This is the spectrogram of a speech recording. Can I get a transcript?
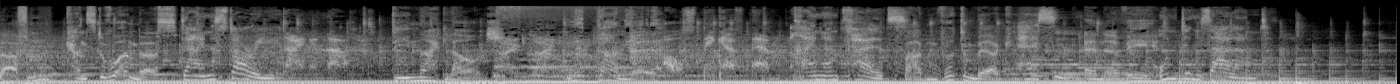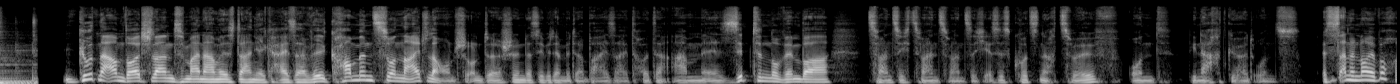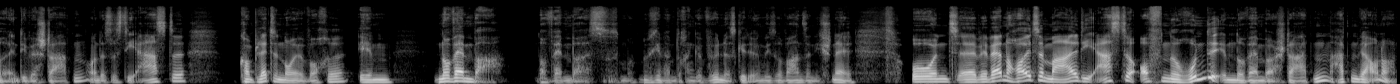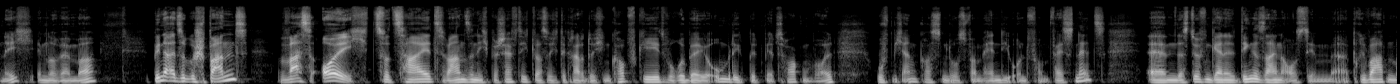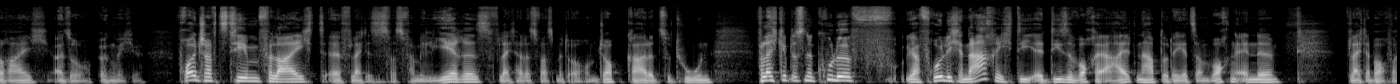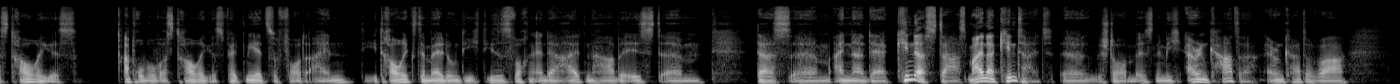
Schlafen kannst du woanders. Deine Story. Deine Nacht. Die Night Lounge. Night, Night. Mit Daniel. Auf Big FM. Rheinland-Pfalz. Baden-Württemberg. Hessen. NRW. Und im Saarland. Guten Abend Deutschland, mein Name ist Daniel Kaiser. Willkommen zur Night Lounge und äh, schön, dass ihr wieder mit dabei seid. Heute am äh, 7. November 2022. Es ist kurz nach 12 und die Nacht gehört uns. Es ist eine neue Woche, in die wir starten und es ist die erste komplette neue Woche im November. November, das muss ich mich dran gewöhnen, das geht irgendwie so wahnsinnig schnell. Und äh, wir werden heute mal die erste offene Runde im November starten. Hatten wir auch noch nicht im November. Bin also gespannt, was euch zurzeit wahnsinnig beschäftigt, was euch da gerade durch den Kopf geht, worüber ihr unbedingt mit mir talken wollt. Ruft mich an, kostenlos vom Handy und vom Festnetz. Ähm, das dürfen gerne Dinge sein aus dem äh, privaten Bereich, also irgendwelche Freundschaftsthemen vielleicht. Äh, vielleicht ist es was familiäres, vielleicht hat es was mit eurem Job gerade zu tun. Vielleicht gibt es eine coole, ja, fröhliche Nachricht, die ihr diese Woche erhalten habt oder jetzt am Wochenende. Vielleicht aber auch was Trauriges. Apropos was Trauriges, fällt mir jetzt sofort ein. Die traurigste Meldung, die ich dieses Wochenende erhalten habe, ist, ähm, dass ähm, einer der Kinderstars meiner Kindheit äh, gestorben ist, nämlich Aaron Carter. Aaron Carter war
